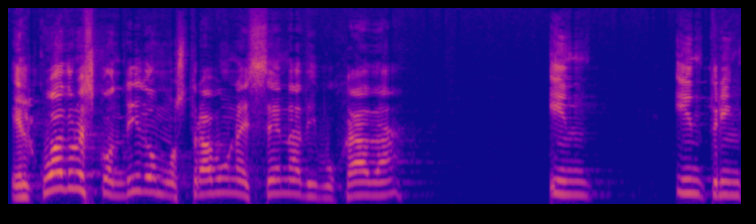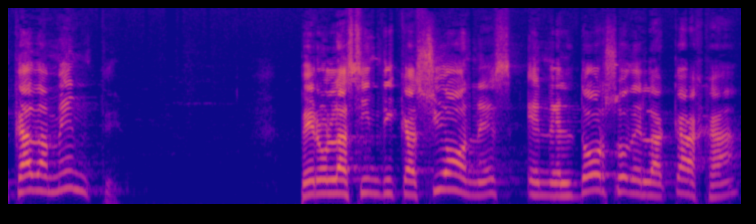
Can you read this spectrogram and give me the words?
El cuadro escondido mostraba una escena dibujada intrincadamente, pero las indicaciones en el dorso de la caja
